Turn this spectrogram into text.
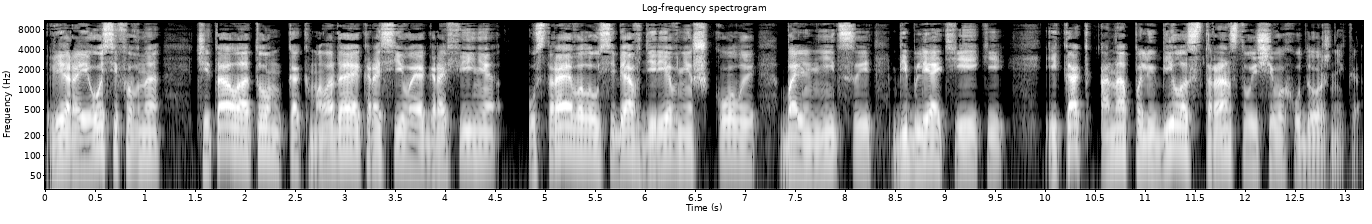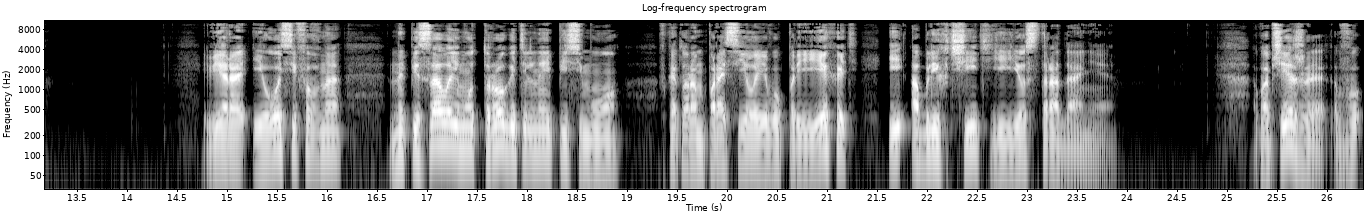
Вера Иосифовна читала о том, как молодая красивая графиня устраивала у себя в деревне школы, больницы, библиотеки, и как она полюбила странствующего художника. Вера Иосифовна написала ему трогательное письмо, в котором просила его приехать и облегчить ее страдания. Вообще же в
